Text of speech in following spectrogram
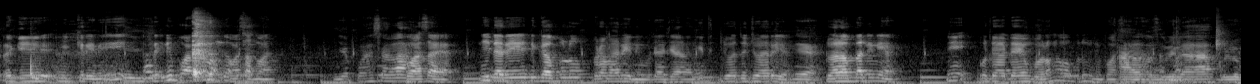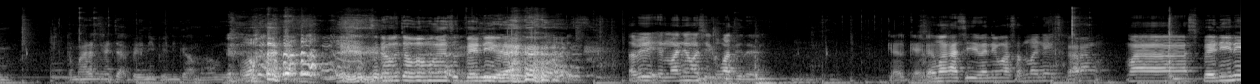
lagi mikir ini hari ini puasa apa enggak Mas Atma? Ya puasa lah. Puasa ya. Ini dari 30 berapa hari ini udah jalan? Ini 27 hari ya? Iya. 28 ini ya. Ini udah ada yang bolong apa belum ini puasa? Alhamdulillah belum. Kemarin ngajak Benny, Benny gak mau ya. Oh. Sudah mencoba menghasut Benny ya. Tapi ilmunya masih kuat gitu ya. Oke oke, terima kasih Benny Mas Atma ini sekarang Mas Benny ini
